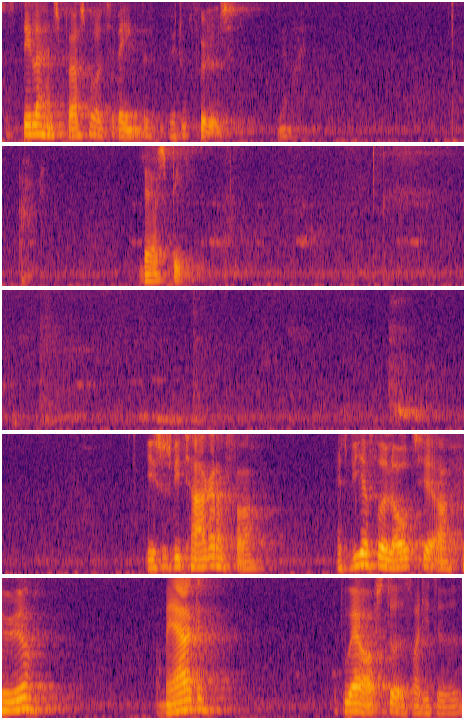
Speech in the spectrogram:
Så stiller han spørgsmålet til hver enkelt, vil du følges med mig? Amen. Lad os bede. Jesus, vi takker dig for, at vi har fået lov til at høre og mærke, at du er opstået fra de døde.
